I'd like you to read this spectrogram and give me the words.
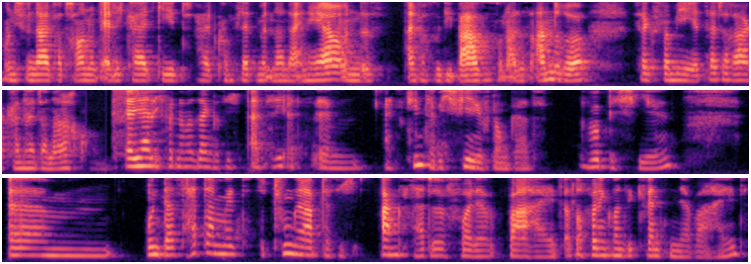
Und ich finde halt, Vertrauen und Ehrlichkeit geht halt komplett miteinander einher und ist einfach so die Basis und alles andere, Sex, Familie etc., kann halt danach kommen. Äh, Jan, ich wollte noch mal sagen, dass ich als, als, ähm, als Kind habe ich viel geflunkert. Wirklich viel. Ähm, und das hat damit zu tun gehabt, dass ich Angst hatte vor der Wahrheit, also auch vor den Konsequenzen der Wahrheit.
